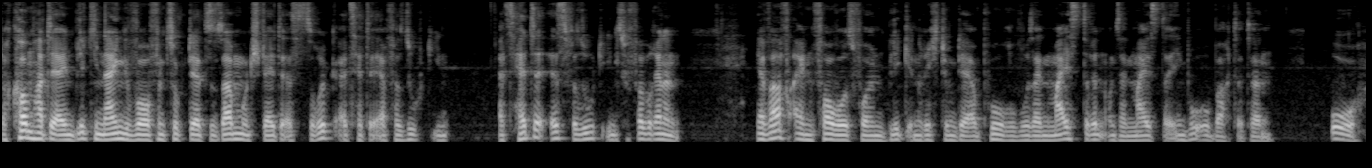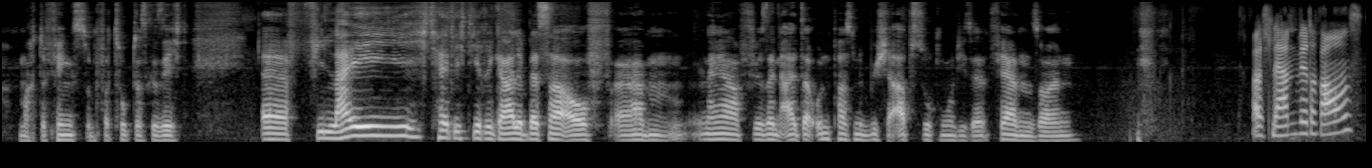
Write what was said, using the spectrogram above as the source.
Doch kaum hatte er einen Blick hineingeworfen, zuckte er zusammen und stellte es zurück, als hätte er versucht, ihn, als hätte es versucht, ihn zu verbrennen. Er warf einen vorwurfsvollen Blick in Richtung der Empore, wo seine Meisterin und sein Meister ihn beobachteten. Oh, machte Pfingst und verzog das Gesicht. Äh, vielleicht hätte ich die Regale besser auf, ähm, naja, für sein Alter unpassende Bücher absuchen und diese entfernen sollen. Was lernen wir daraus?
